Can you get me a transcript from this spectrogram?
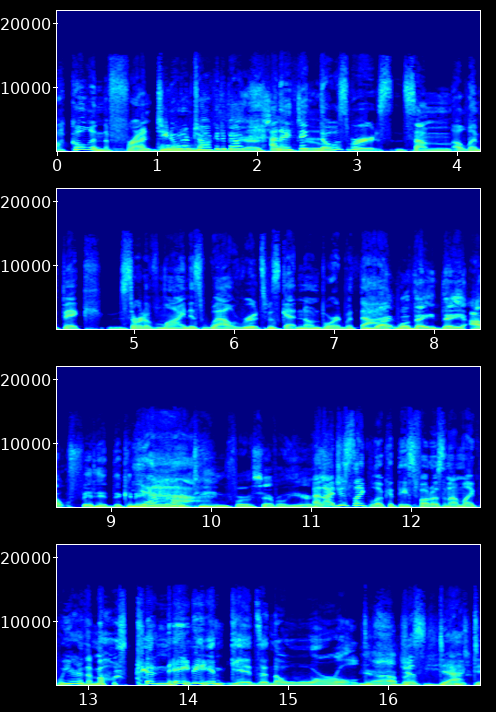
buckle in the front. Do you know what I'm Oh, talking about? yes, and I I, think do. those were some Olympic sort of line as well. Roots was getting on board with that. Right. Well, they they outfitted the Canadian Yeah. Olympic team for several years. And I just like look at these photos and I'm like, we are the most Canadian kids in the world. Yeah, Just cute. decked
